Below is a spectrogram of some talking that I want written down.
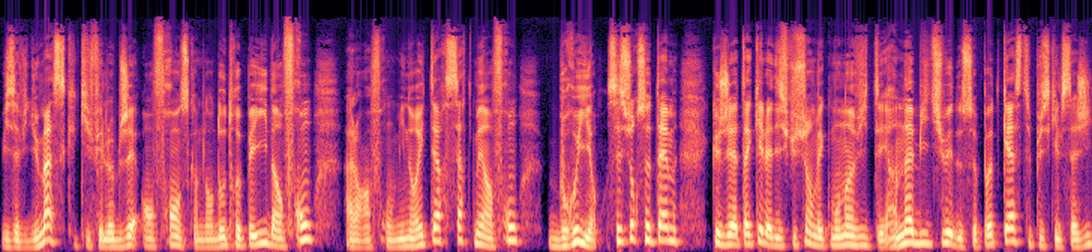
vis-à-vis du masque qui fait l'objet en France comme dans d'autres pays d'un front, alors un front minoritaire certes, mais un front bruyant. C'est sur ce thème que j'ai attaqué la discussion avec mon invité, un habitué de ce podcast puisqu'il s'agit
